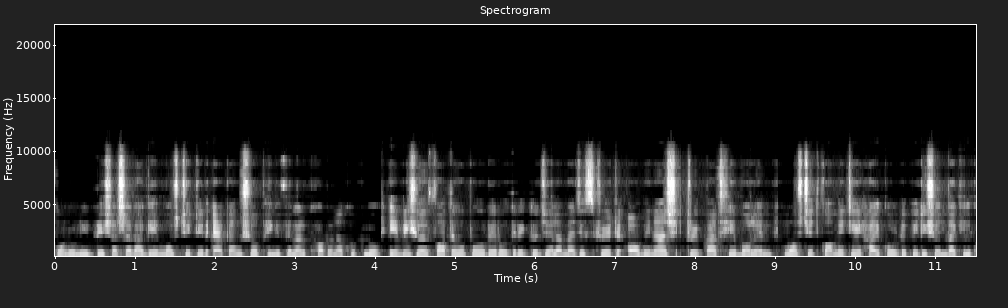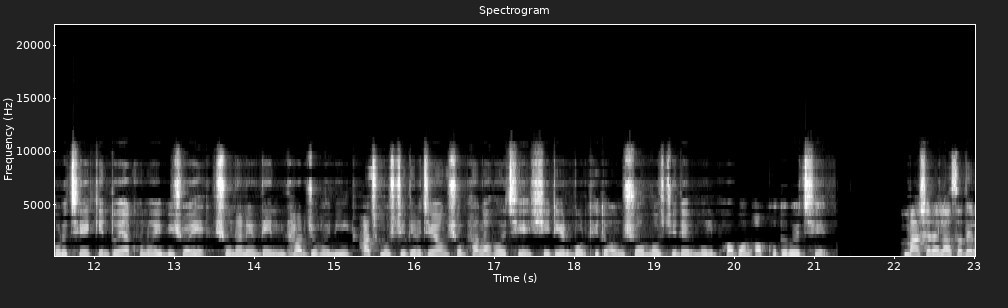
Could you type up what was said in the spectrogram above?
কোনো নির্দেশ আসার আগে মসজিদটির একাংশ ভেঙে ফেলার ঘটনা ঘটল। এ বিষয়ে ফতেহপুরের অতিরিক্ত জেলা ম্যাজিস্ট্রেট অবিনাশ ত্রিপাঠী বলেন, মসজিদ কমিটি হাইকোর্টে পিটিশন দাখিল করেছে, কিন্তু এখনও এ বিষয়ে শুনানির দিন ধার্য হয়নি। আজ মসজিদের যে অংশ ভাঙা হয়েছে, সেটির বর্ধিত অংশ মসজিদের মূল ভবন অক্ষত রয়েছে। বাশার আল আসাদের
